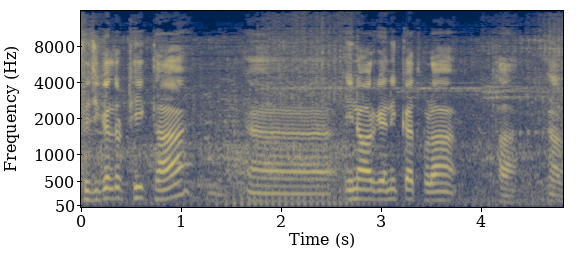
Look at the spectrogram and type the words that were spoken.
फ़िज़िकल तो ठीक था इनऑर्गेनिक का थोड़ा था। हाँ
